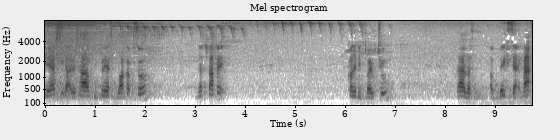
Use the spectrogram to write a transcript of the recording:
KFC that is have the place blocked up so that's traffic because of the drive through. That is a, a big setback.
